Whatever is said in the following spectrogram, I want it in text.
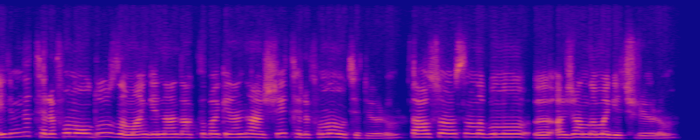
Elimde telefon olduğu zaman genelde aklıma gelen her şeyi telefona not ediyorum. Daha sonrasında bunu e, ajandama geçiriyorum.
